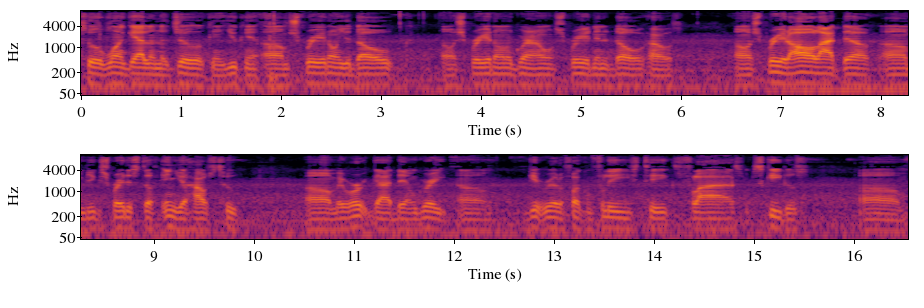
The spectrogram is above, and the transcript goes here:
to a one gallon of jug and you can um, spray it on your dog uh, spray it on the ground spray it in the dog house uh, spray it all out there. Um, you can spray this stuff in your house too. Um, it worked goddamn great. Um, get rid of fucking fleas ticks flies mosquitoes um,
